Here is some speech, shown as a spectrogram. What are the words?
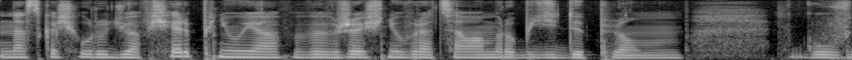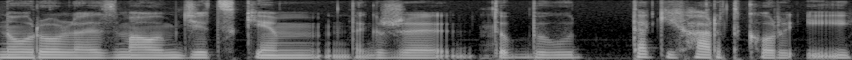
Naska się urodziła w sierpniu, ja we wrześniu wracałam robić dyplom, główną rolę z małym dzieckiem, także to był taki hardcore i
